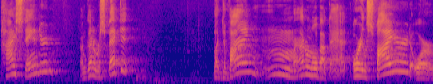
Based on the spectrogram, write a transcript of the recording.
high standard, I'm going to respect it. But divine, I don't know about that. Or inspired or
